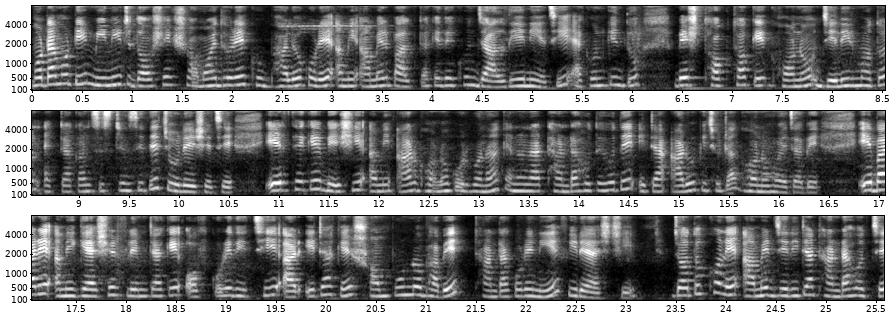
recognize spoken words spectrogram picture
মোটামুটি মিনিট দশেক সময় ধরে খুব ভালো করে আমি আমের পাল্পটাকে দেখুন জাল দিয়ে নিয়েছি। এখন কিন্তু বেশ থকথকে ঘন জেলির মতন একটা কনসিস্টেন্সিতে চলে এসেছে। এর থেকে বেশি আমি আর ঘন করব না, কেননা ঠান্ডা হতে হতে এটা আরও কিছুটা ঘন হয়ে যাবে। এবারে আমি গ্যাসের ফ্লেমটাকে অফ করে দিচ্ছি আর এটাকে সম্পূর্ণভাবে ঠান্ডা করে নিয়ে ফিরে আসছি। যতক্ষণে আমের জেলিটা ঠান্ডা হচ্ছে,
